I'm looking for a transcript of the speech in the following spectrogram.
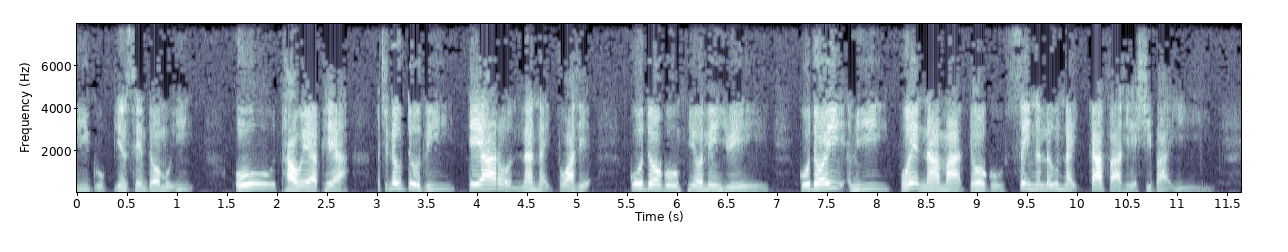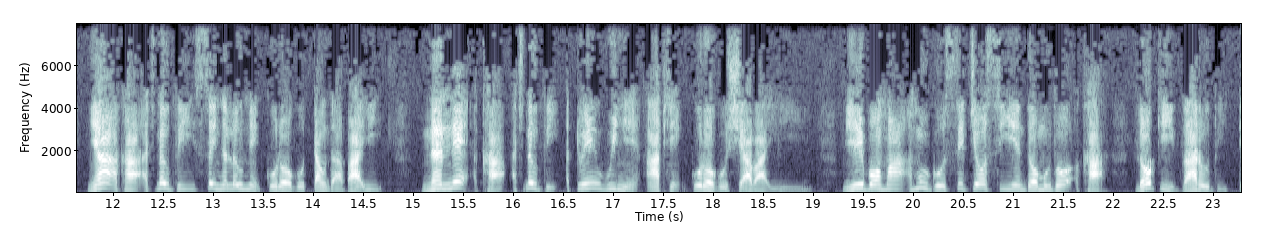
ရီးကိုပြင်ဆင်တော်မူ၏ အိုးထာဝရဖျားအကျွန်ုပ်တို့သည်တရားတော်လမ်း၌သွားလျက်ကိုတော်ကိုမျှော်လင့်၍ကိုတော်၏အမိဘွဲ့နာမတော်ကိုစိတ်နှလုံး၌တသလျက်ရှိပါ၏ညအခါအကျွန်ုပ်သည်စိတ်နှလုံးနှင့်ကိုတော်ကိုတောင်းတပါ၏နံနဲ့အခါအကျွန်ုပ်သည်အတွင်းဝိညာဉ်အားဖြင့်ကိုတော်ကိုရှာပါ၏မြေပေါ်မှအမှုကိုစစ်ကြောစီရင်တော်မူသောအခါလောကီသားတို့သည်တ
